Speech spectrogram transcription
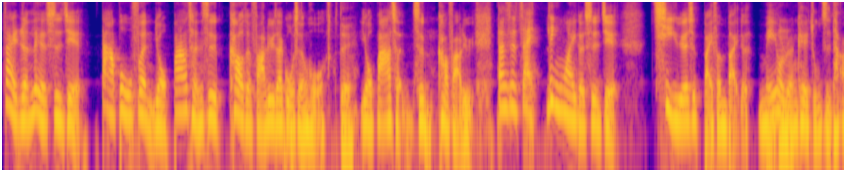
在人类的世界，大部分有八成是靠着法律在过生活，对，有八成是靠法律，嗯、但是在另外一个世界。契约是百分百的，没有人可以阻止他。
